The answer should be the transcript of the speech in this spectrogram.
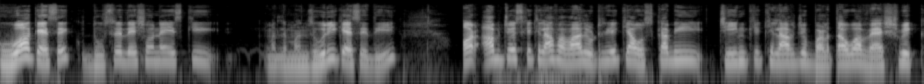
हुआ कैसे? दूसरे देशों ने इसकी मतलब मंजूरी कैसे दी? और अब जो इसके खिलाफ आवाज़ उठ रही है क्या उसका भी चीन के खिलाफ जो बढ़ता हुआ वैश्विक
